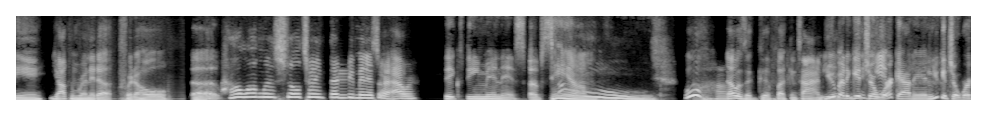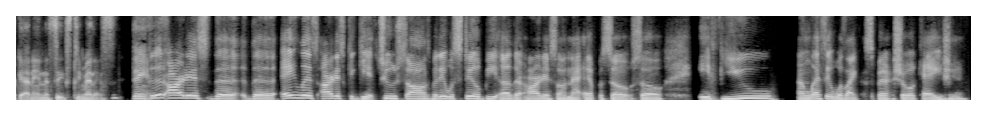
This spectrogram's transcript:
then y'all can run it up for the whole. Uh, how long was Soul Train? Thirty minutes or an hour? 60 minutes of Damn. Ooh. Uh-huh. that was a good fucking time. You Yeah, better get could your workout in. You get your workout in in 60 minutes. The Damn. good artists, the the A list artists could get two songs, but it would still be other artists on that episode. So if you, unless it was like a special occasion,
